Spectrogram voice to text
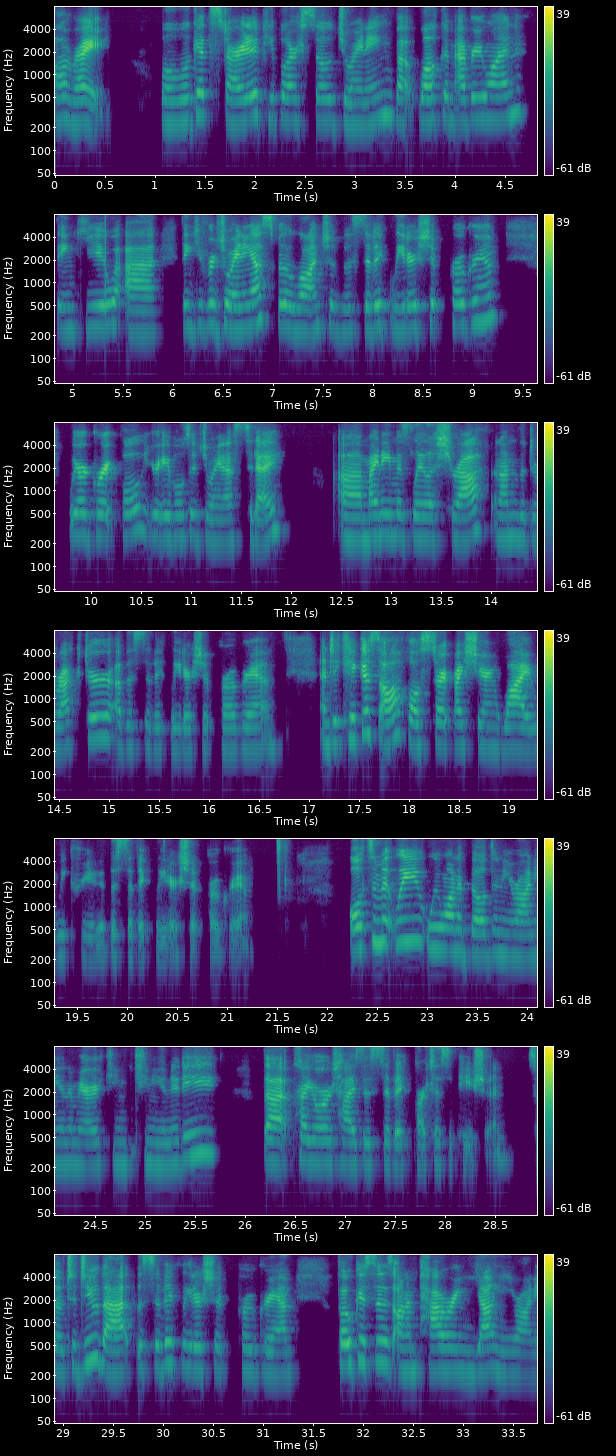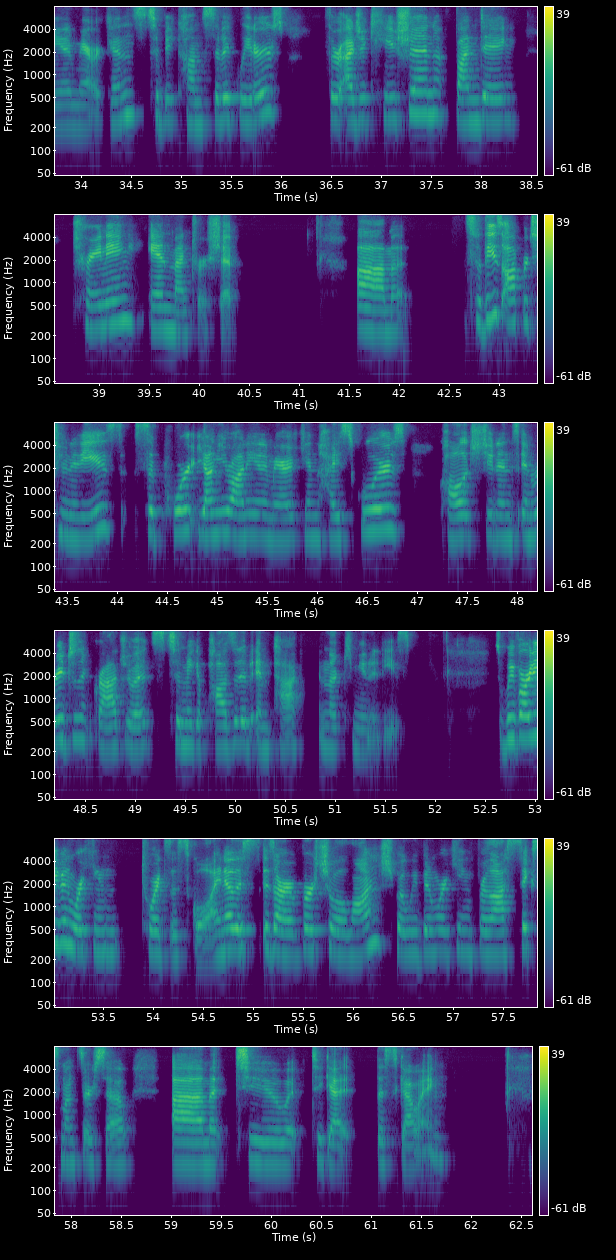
All right. Well, we'll get started. People are still joining, but welcome everyone. Thank you. Uh, thank you for joining us for the launch of the Civic Leadership Program. We are grateful you're able to join us today. Uh, my name is Layla Sharath, and I'm the director of the Civic Leadership Program. And to kick us off, I'll start by sharing why we created the Civic Leadership Program. Ultimately, we want to build an Iranian American community that prioritizes civic participation. So, to do that, the Civic Leadership Program focuses on empowering young Iranian Americans to become civic leaders through education, funding, training, and mentorship. Um, so these opportunities support young Iranian American high schoolers, college students, and recent graduates to make a positive impact in their communities. So we've already been working towards the school. I know this is our virtual launch, but we've been working for the last six months or so um, to, to get this going.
